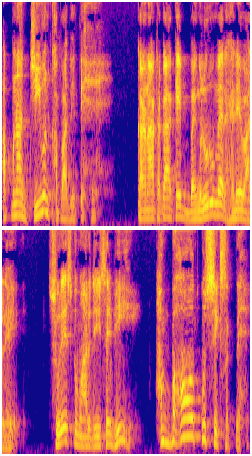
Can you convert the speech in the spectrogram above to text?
अपना जीवन खपा देते हैं। कर्नाटका के बेंगलुरु में रहने वाले सुरेश कुमार जी से भी हम बहुत कुछ सीख सकते हैं।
